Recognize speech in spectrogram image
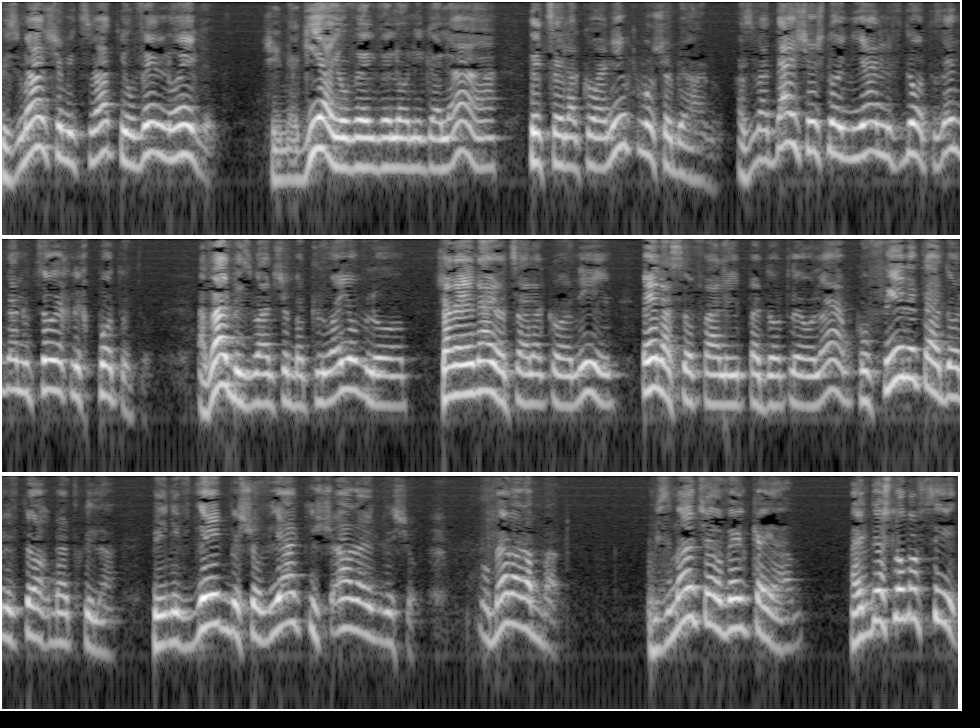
בזמן שמצוות יובל נוהגת, שאם יגיע יובל ולא נגלה, תצא לכהנים כמו שביארנו. אז ודאי שיש לו עניין לפדות, אז אין לנו צורך לכפות אותו. אבל בזמן שבטלו היובלות, שהרי אינה יוצאה לכהנים, אלא סופה להיפדות לעולם, כופין את האדון לפתוח בתחילה, והיא נבדק בשוויה כשאר ההקדשות. אומר הרמב"ם, בזמן שהיובל קיים, ההקדש לא מפסיד.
